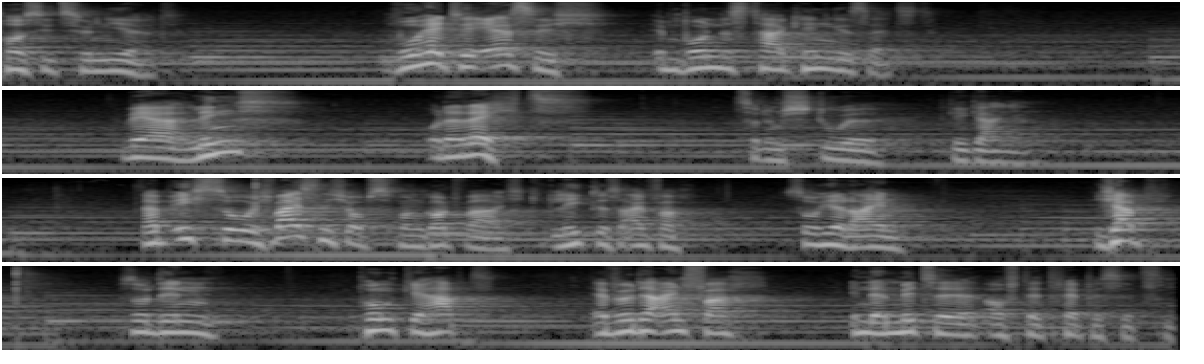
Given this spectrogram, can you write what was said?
positioniert? Wo hätte er sich im Bundestag hingesetzt? Wäre links oder rechts zu dem Stuhl gegangen? Da habe ich so, ich weiß nicht, ob es von Gott war, ich lege das einfach so hier rein. Ich habe so den Punkt gehabt, er würde einfach in der Mitte auf der Treppe sitzen,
